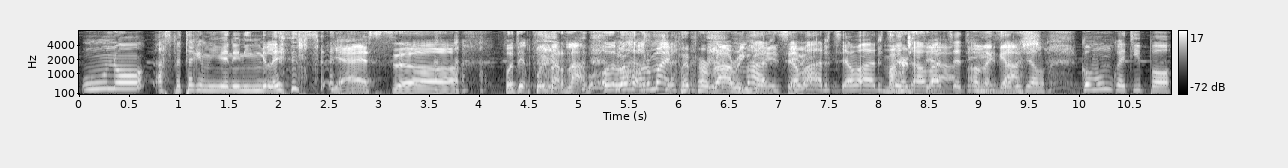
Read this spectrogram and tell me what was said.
uno aspetta che mi viene in inglese. Yes Pote- Puoi parlare or-. Ormai puoi parlare inglese Marzia, Marzia, Marzia, Marzia, ciao Marzia, ti oh my gosh. salutiamo. Comunque tipo,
